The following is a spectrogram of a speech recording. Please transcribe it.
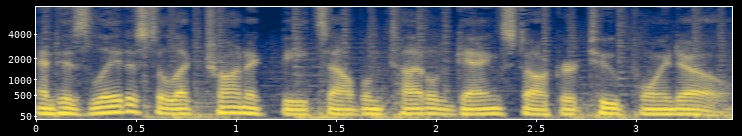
and his latest electronic beats album titled Gangstalker 2.0.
